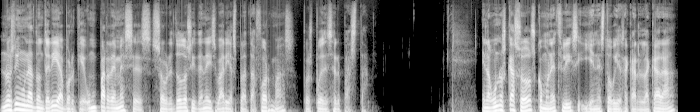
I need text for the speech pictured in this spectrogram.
No es ninguna tontería porque un par de meses, sobre todo si tenéis varias plataformas, pues puede ser pasta. En algunos casos, como Netflix, y en esto voy a sacar la cara,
